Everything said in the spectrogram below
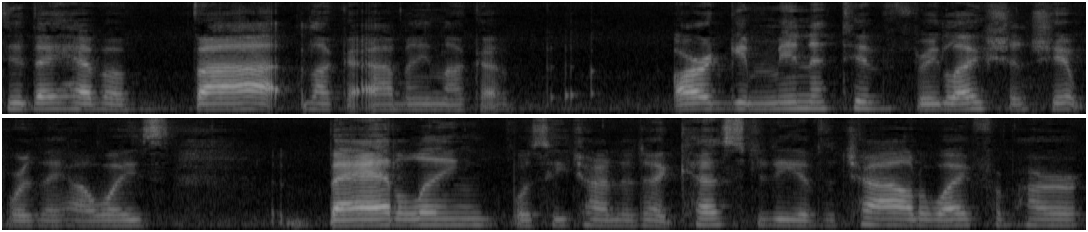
Did they have a fight, like a, I mean, like a argumentative relationship? Were they always battling? Was he trying to take custody of the child away from her?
